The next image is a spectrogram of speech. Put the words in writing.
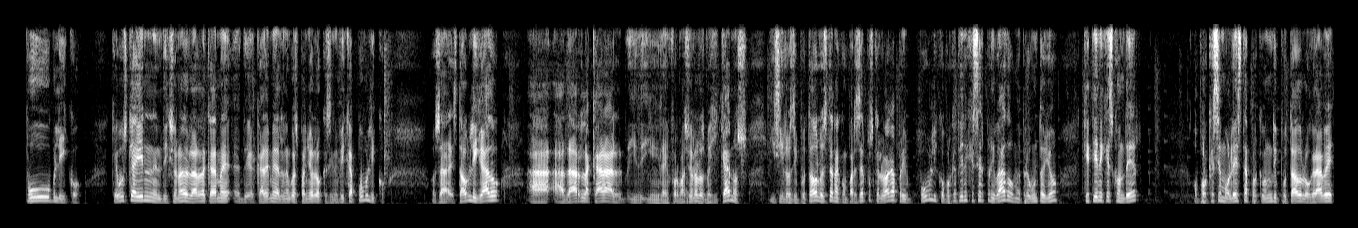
público, que busca ahí en el diccionario de la Real Academia de, Academia de la Lengua Española lo que significa público. O sea, está obligado a, a dar la cara y, la información a los mexicanos. Y si los diputados lo citan a comparecer, pues que lo haga público. ¿Por qué tiene que ser privado? Me pregunto yo. ¿Qué tiene que esconder? ¿O por qué se molesta porque un diputado lo grabe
